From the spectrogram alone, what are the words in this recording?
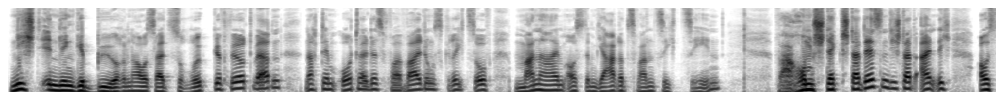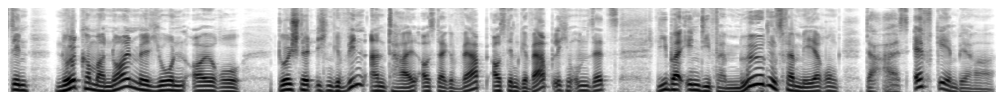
nicht in den Gebührenhaushalt zurückgeführt werden, nach dem Urteil des Verwaltungsgerichtshofs Mannheim aus dem Jahre 2010? Warum steckt stattdessen die Stadt eigentlich aus den 0,9 Millionen Euro durchschnittlichen Gewinnanteil aus, Gewerb, aus dem gewerblichen Umsatz lieber in die Vermögensvermehrung der ASF GmbH?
